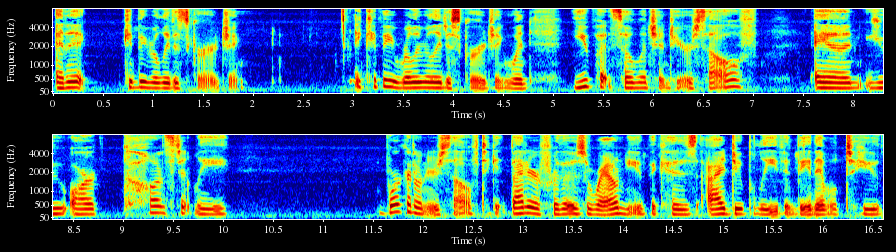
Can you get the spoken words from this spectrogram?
and it can be really discouraging. It can be really, really discouraging when you put so much into yourself and you are constantly working on yourself to get better for those around you because I do believe in being able to,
